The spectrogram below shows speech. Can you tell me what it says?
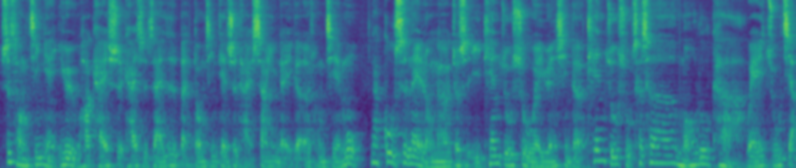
是从今年一月五号开始，开始在日本东京电视台上映的一个儿童节目。那故事内容呢，就是以天竺鼠为原型的天竺鼠车车摩鲁卡为主角。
